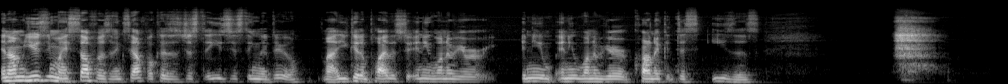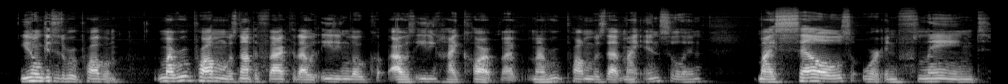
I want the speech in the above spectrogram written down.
And I'm using myself as an example because it's just the easiest thing to do. Uh, you could apply this to any one of your any any one of your chronic diseases. You don't get to the root problem. My root problem was not the fact that I was eating low. I was eating high carb. My my root problem was that my insulin, my cells were inflamed.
